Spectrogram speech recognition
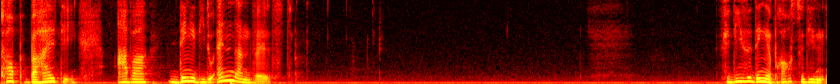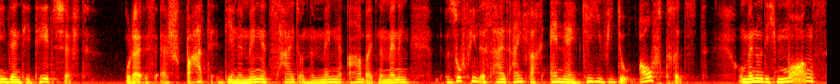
Top, behalt die. Aber Dinge, die du ändern willst, für diese Dinge brauchst du diesen Identitätsshift oder es erspart dir eine Menge Zeit und eine Menge Arbeit, eine Menge, so viel ist halt einfach Energie, wie du auftrittst. Und wenn du dich morgens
